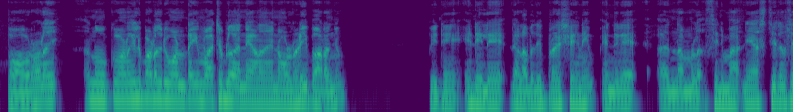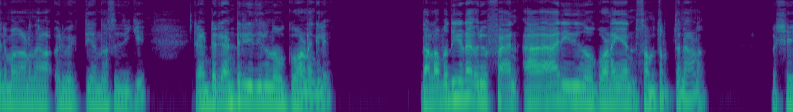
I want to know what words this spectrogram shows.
അപ്പോൾ ഓവറോൾ നോക്കുവാണെങ്കിൽ പടം ഒരു വൺ ടൈം വാച്ചബിൾ തന്നെയാണ്. ഞാൻ ഓൾറെഡി പറഞ്ഞു. പിന്നെ എന്നിലെ ദളപതി പ്രേക്ഷകനെയും എന്നിലെ നമ്മൾ സിനിമ ഞാൻ സ്ഥിരം സിനിമ കാണുന്ന ഒരു വ്യക്തി എന്ന സ്ഥിതിക്ക് രണ്ട് രണ്ട് രീതിയിൽ നോക്കുവാണെങ്കിൽ ദളപതിയുടെ ഒരു ഫാൻ ആ രീതിയിൽ നോക്കുവാണെങ്കിൽ ഞാൻ സംതൃപ്തനാണ്. പക്ഷേ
